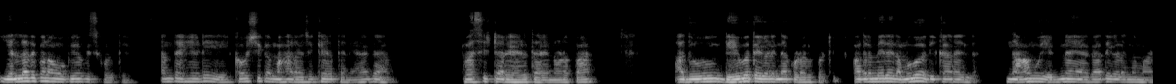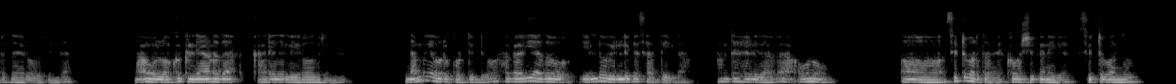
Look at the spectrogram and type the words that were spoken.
ಎಲ್ಲದಕ್ಕೂ ನಾವು ಉಪಯೋಗಿಸ್ಕೊಳ್ತೀವಿ." ಅಂತ ಹೇಳಿ ಕೌಶಿಕ ಮಹಾರಾಜ ಕೇಳ್ತಾನೆ. ಆಗ ವಸಿಷ್ಠರು ಹೇಳ್ತಾರೆ, "ನೋಡಪ್ಪ, ಅದು ದೇವತೆಗಳಿಂದ ಕೊಡಲ್ಪಟ್ಟಿದ್ದು. ಅದರ ಮೇಲೆ ನಮಗೂ ಅಧಿಕಾರ ಇಲ್ಲ. ನಾವು ಯಜ್ಞ ಯಾಗಾದಿಗಳನ್ನು ಮಾಡ್ತಾ ಇರೋದ್ರಿಂದ, ನಾವು ಲೋಕ ಕಲ್ಯಾಣದ ಕಾರ್ಯದಲ್ಲಿ ಇರೋದ್ರಿಂದ ನಮಗೆ ಅವರು ಕೊಟ್ಟಿದ್ದು. ಹಾಗಾಗಿ ಅದು ಎಲ್ಲೂ ಇರ್ಲಿಕ್ಕೆ ಸಾಧ್ಯ ಇಲ್ಲ." ಅಂತ ಹೇಳಿದಾಗ ಅವನು ಆ ಸಿಟ್ಟು ಬರ್ತದೆ ಕೌಶಿಕನಿಗೆ. ಸಿಟ್ಟು ಬಂದು, "ಆ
